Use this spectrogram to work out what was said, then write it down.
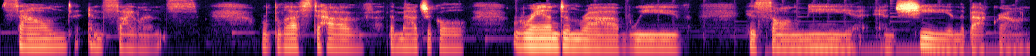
sound and silence. We're blessed to have the magical Random Rab weave his song Me and She in the background.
